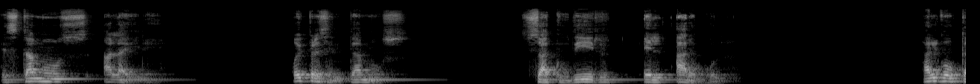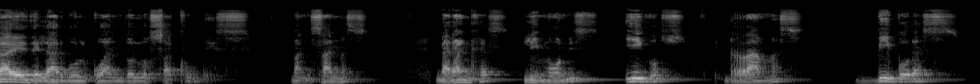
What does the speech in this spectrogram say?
Estamos al aire. Hoy presentamos Sacudir el árbol. Algo cae del árbol cuando lo sacudes. Manzanas, naranjas, limones, higos, ramas, víboras,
